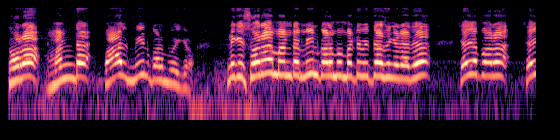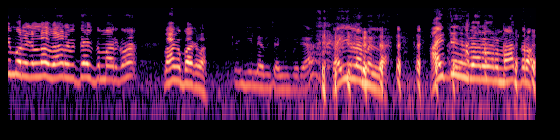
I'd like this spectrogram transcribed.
சொரா மண்டை பால் மீன் குழம்பு வைக்கிறோம். இன்னைக்கு சொரா மண்டை மீன் குழம்பு மட்டும் வித்தியாசம் கிடையாது. செய்ய போகிற செய்முறைகள்லாம் வேறு வித்தியாசமாக இருக்கும். வாங்க பார்க்கலாம். கையில் அமைச்சாங்க போறியா? கை இல்லாமல் இல்லை. ஐட்டங்கள் வேறு வேறு மாத்திரம்.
